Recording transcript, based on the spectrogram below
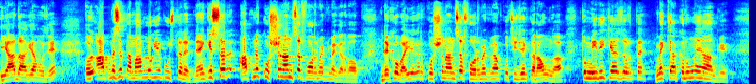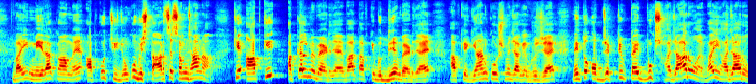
याद आ गया मुझे। और आप में से तमाम लोग ये पूछते रहते हैं कि, सर, आपने क्वेश्चन आंसर फॉर्मेट में करवाओ। देखो भाई, अगर क्वेश्चन आंसर फॉर्मेट में आपको चीज़ें कराऊँगा तो मेरी क्या ज़रूरत है? मैं क्या करूँगा यहाँ आगे भाई, मेरा काम है आपको चीज़ों को विस्तार से समझाना कि आपकी अकल में बैठ जाए, बात आपकी बुद्धि में बैठ जाए, आपके ज्ञान कोश में जाके घुस जाए। नहीं तो ऑब्जेक्टिव टाइप बुक्स हज़ारों हैं भाई, हज़ारों।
